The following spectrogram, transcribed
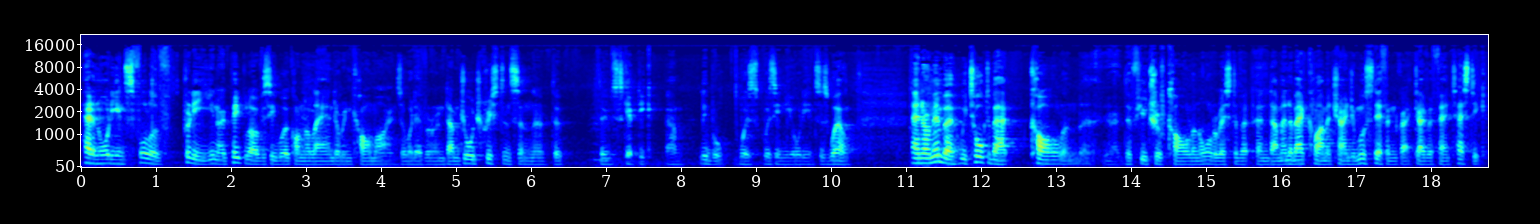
had an audience full of pretty, you know, people who obviously work on the land or in coal mines or whatever. And um, George Christensen, the, the, the skeptic um, liberal, was, was in the audience as well. And I remember we talked about coal and uh, you know, the future of coal and all the rest of it, and, um, and about climate change. And Will Steffen gave a fantastic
